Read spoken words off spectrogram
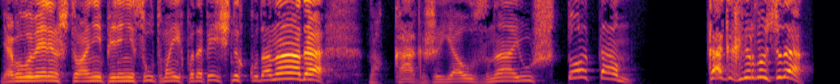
Я был уверен, что они перенесут моих подопечных куда надо. Но как же я узнаю, что там? Как их вернуть сюда?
